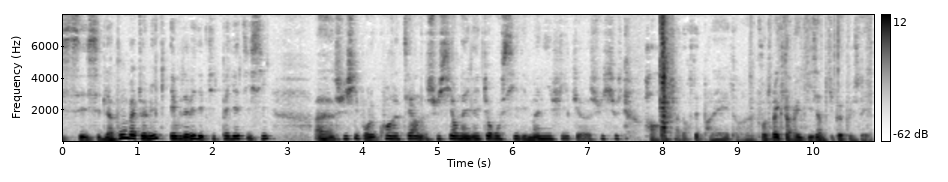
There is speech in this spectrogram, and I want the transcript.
C'est de la bombe atomique. Et vous avez des petites paillettes ici. Euh, celui-ci pour le coin interne, celui-ci en highlighter aussi, il est magnifique. Euh, celui-ci aussi. Oh, j'adore cette palette. Il faudrait que je la réutilise un petit peu plus d'ailleurs.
